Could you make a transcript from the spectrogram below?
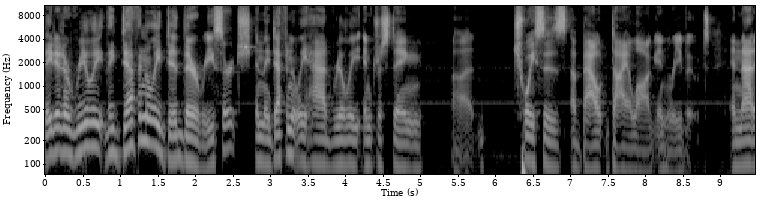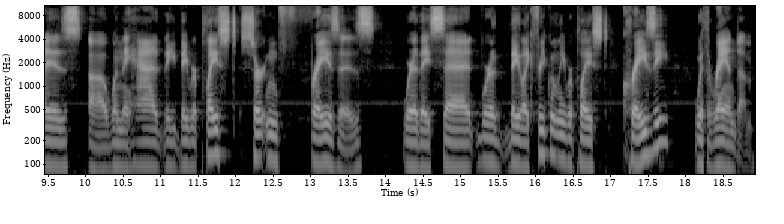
they did a really, they definitely did their research and they definitely had really interesting uh, choices about dialogue in Reboot. And that is uh, when they had, they, they replaced certain phrases where they said, where they like frequently replaced crazy with random.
